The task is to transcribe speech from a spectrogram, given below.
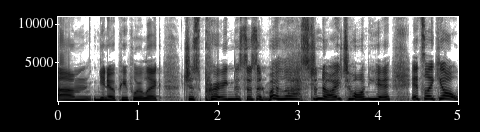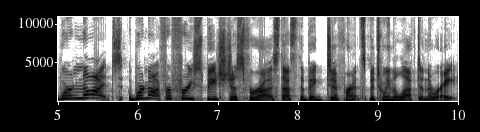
Um, you know, people are like, just just praying this isn't my last night on here. It's like, y'all, we're not we're not for free speech just for us. That's the big difference between the left and the right.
